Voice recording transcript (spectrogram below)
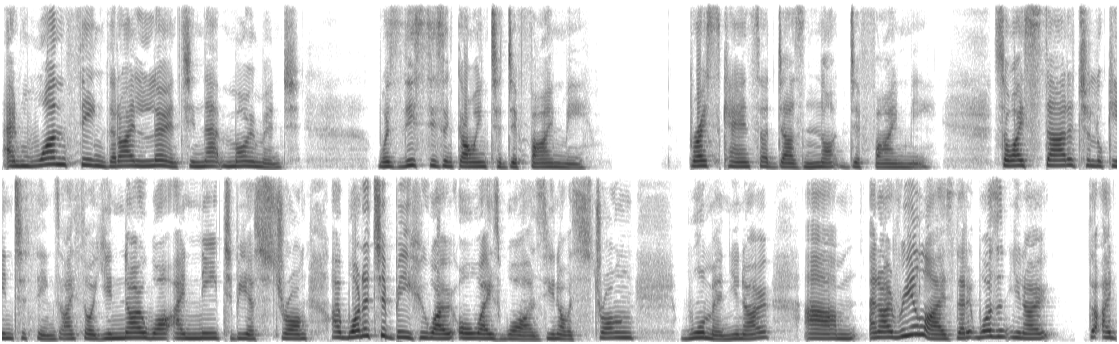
And one thing that I learnt in that moment was this isn't going to define me. Breast cancer does not define me. So I started to look into things. I thought, you know what? I need to be a strong, I wanted to be who I always was, you know, a strong woman, you know. Um, and I realized that it wasn't, you know, I,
